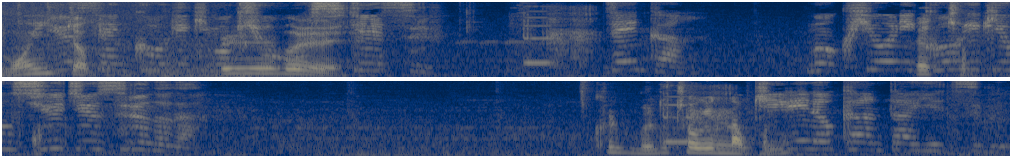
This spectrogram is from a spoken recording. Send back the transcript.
모인적 풀을 全艦目標に攻撃を集中するのだ 클 물도 쪽 있나 보네 霧の艦隊へ次ぐ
